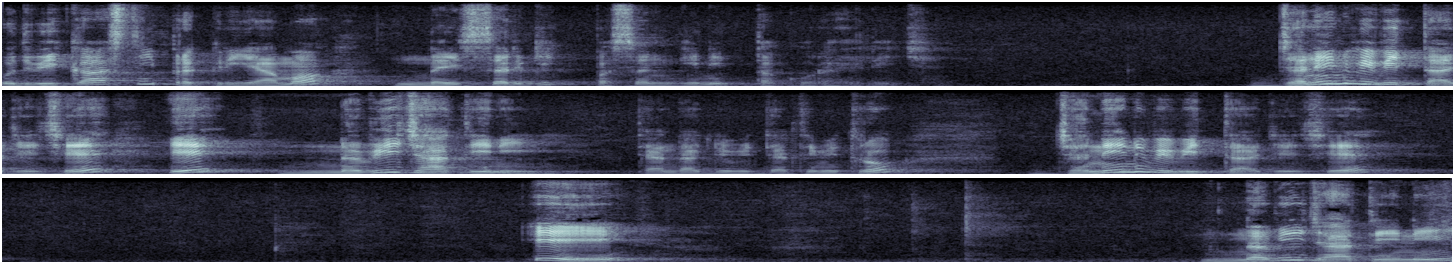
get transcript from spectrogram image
ઉદ્વિકાસની પ્રક્રિયામાં નૈસર્ગિક પસંદગીની તકો રહેલી છે. જનીન વિવિધતા જે છે, એ નવી જાતિની, ધ્યાન રાખજો વિદ્યાર્થી મિત્રો જનીન વિવિધતા જે છે, એ નવી જાતિની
